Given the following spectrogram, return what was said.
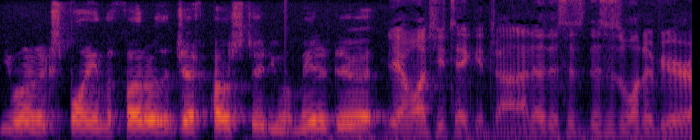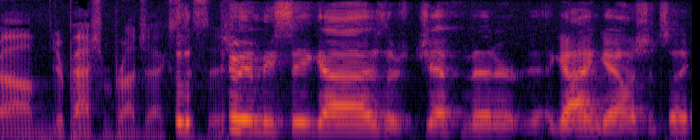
You want to explain the photo that Jeff posted? You want me to do it? Yeah, why don't you take it, John? I know this is this is one of your um your passion projects. So This the two NBC guys, there's Jeff Vitter, guy and gal, I should say.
